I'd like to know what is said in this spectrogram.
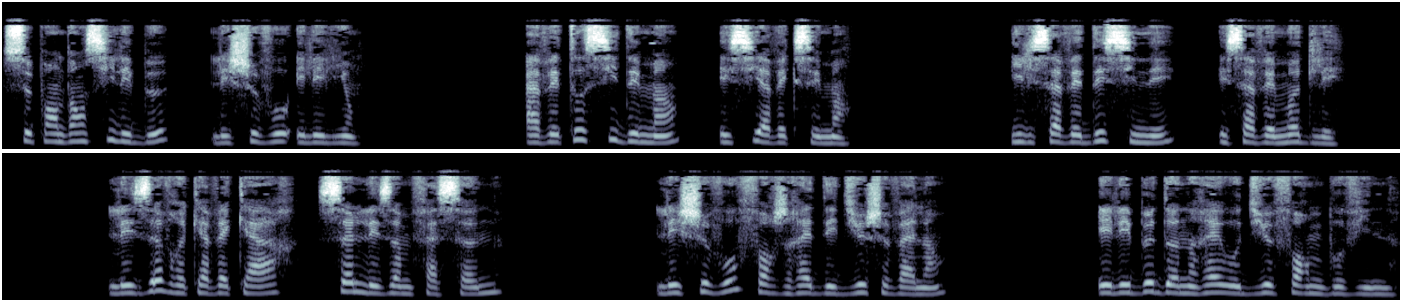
Cependant si les bœufs, les chevaux et les lions avait aussi des mains, et si avec ses mains. Il savait dessiner, et savait modeler. Les œuvres qu'avec art, seuls les hommes façonnent. Les chevaux forgeraient des dieux chevalins. Et les bœufs donneraient aux dieux forme bovine.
